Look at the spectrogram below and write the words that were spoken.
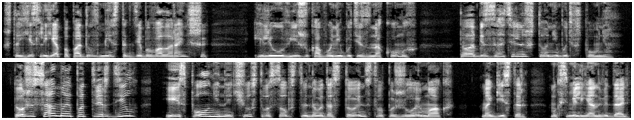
что если я попаду в место, где бывало раньше, или увижу кого-нибудь из знакомых, то обязательно что-нибудь вспомню. То же самое подтвердил и исполненный чувство собственного достоинства пожилой маг, магистр Максимилиан Видаль,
